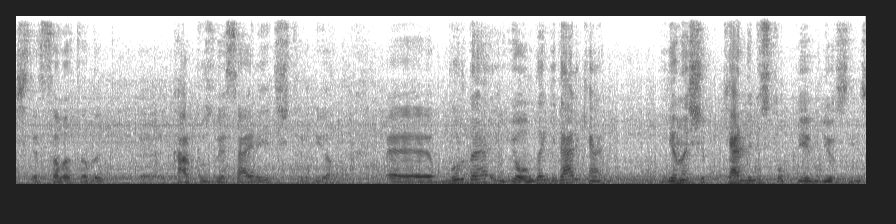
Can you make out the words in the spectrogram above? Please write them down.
işte salatalık, e, karpuz vesaire yetiştiriliyor. Ee, burada yolda giderken yanaşıp kendiniz toplayabiliyorsunuz.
